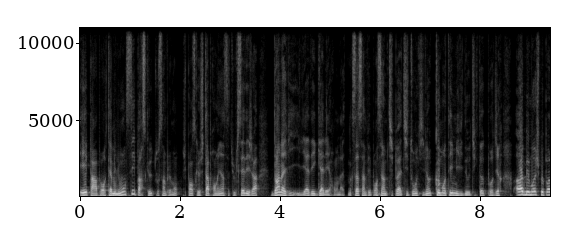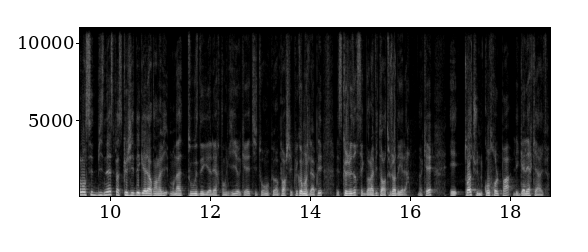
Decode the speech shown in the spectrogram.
Et par rapport au caméléon, c'est parce que, tout simplement, je pense que je t'apprends rien, ça tu le sais déjà, dans la vie, il y a des galères. On a... Donc ça, ça me fait penser un petit peu à Titouan qui vient commenter mes vidéos TikTok pour dire « Oh, mais moi, je peux pas lancer de business parce que j'ai des galères dans la vie. » On a tous des galères, Tanguy, ok Titouan, peu importe, je sais plus comment je l'ai appelé. Mais ce que je veux dire, c'est que dans la vie, tu auras toujours des galères, ok? Et toi, tu ne contrôles pas les galères qui arrivent.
